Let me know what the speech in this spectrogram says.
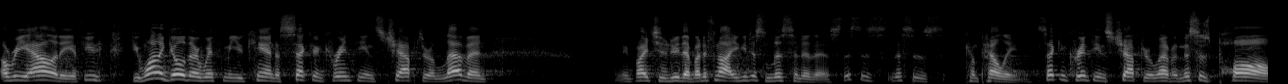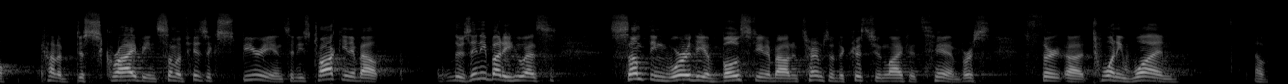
a reality. If you, if you want to go there with me, you can to 2 Corinthians chapter 11. I invite you to do that, but if not, you can just listen to this. This is, this is compelling. 2 Corinthians chapter 11, this is Paul kind of describing some of his experience, and he's talking about there's anybody who has something worthy of boasting about in terms of the Christian life, it's him. Verse thir- uh, 21 of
